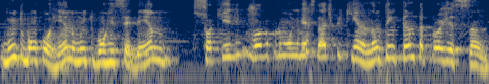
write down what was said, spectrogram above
muito bom correndo, muito bom recebendo, só que ele joga por uma universidade pequena, não tem tanta projeção.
